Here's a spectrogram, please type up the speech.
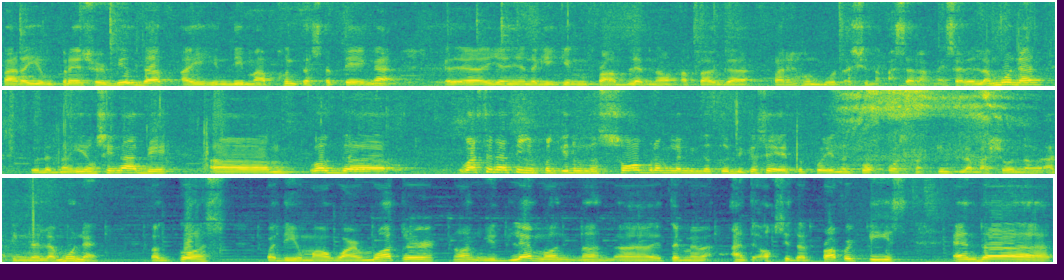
para yung pressure build-up ay hindi mapunta sa tenga. Kaya yan yung nagiging problem no? kapag ah, parehong butas yung nakasara. Ngayon sa lalamunan, tulad ng iyong sinabi, um, wag ah, Iwasan natin yung pag-inom ng sobrang lamig na tubig kasi ito po yung nagkukos ng inflamasyon ng ating lalamunan. Pagkos, pwede yung mga warm water no, with lemon, no, uh, ito mga antioxidant properties, and uh,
